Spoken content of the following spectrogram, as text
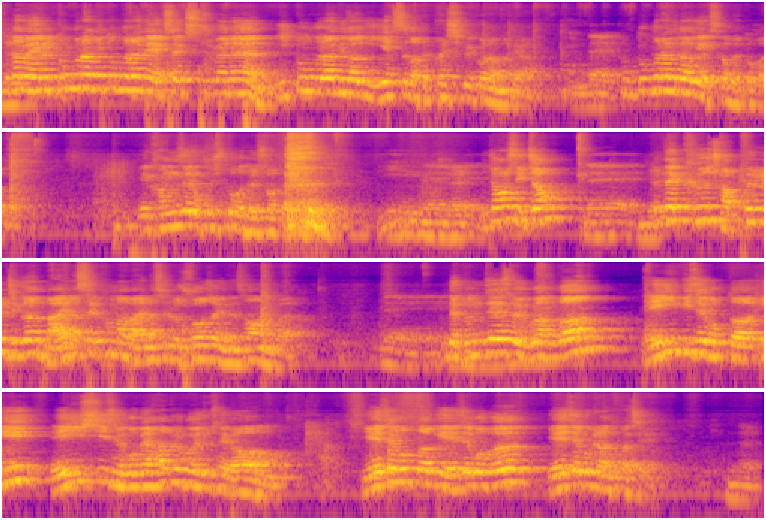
그 다음에 얘를 동그라미 동그라미 XX 주면은 이 동그라미 더하기 2X가 180일 거란 말이야. 네. 그럼 동그라미 더하기 X가 몇 도가 돼? 얘 강제로 90도가 될 수밖에 없는 거지. 인정할 수 있죠? 네. 근데 그 좌표를 지금 마이너스 1, 마이너스 1로 주어져 있는 상황인 거야. 네. 근데 문제에서 요구한 건 AB 제곱 더하기 AC 제곱의 합을 구해주세요. 얘 제곱 더하기 얘 제곱은 얘 제곱이랑 똑같지. 네.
